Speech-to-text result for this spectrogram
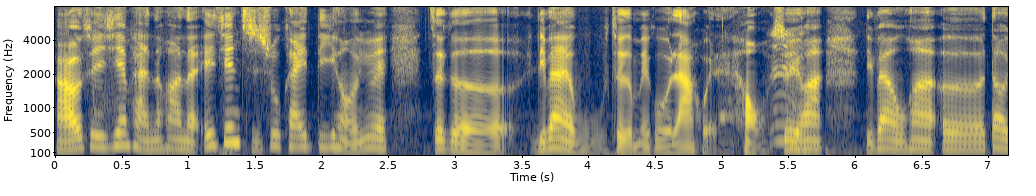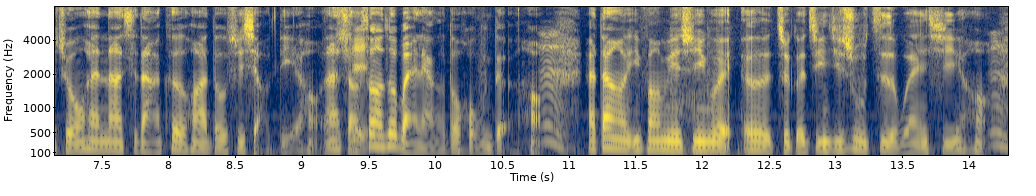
好，所以今天盘的话呢，哎，今天指数开低哈，因为这个礼拜五这个美国拉回来哈，所以的话礼拜五的话，呃，道琼和纳斯达克的话都是小跌哈。那早上的时候本来两个都红的哈。嗯。那当然一方面是因为呃这个经济数字的关系哈。嗯。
